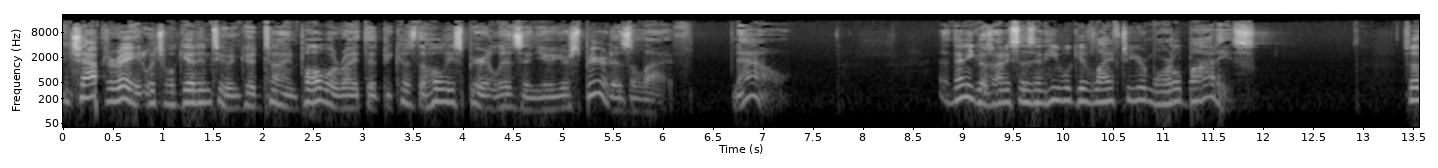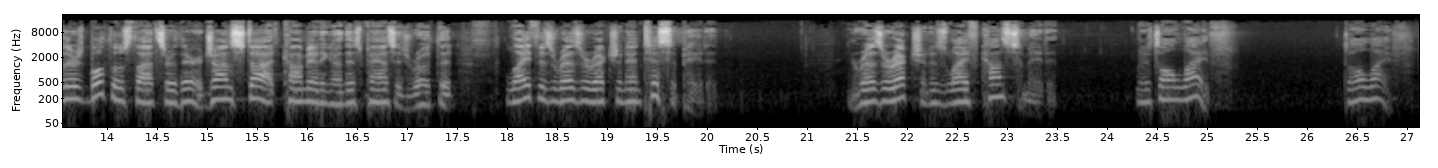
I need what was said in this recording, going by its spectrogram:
In chapter 8, which we'll get into in good time, Paul will write that because the Holy Spirit lives in you, your spirit is alive now. And then he goes on, he says, and he will give life to your mortal bodies. So there's both those thoughts are there. John Stott, commenting on this passage, wrote that life is resurrection anticipated. And resurrection is life consummated. And it's all life. It's all life.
